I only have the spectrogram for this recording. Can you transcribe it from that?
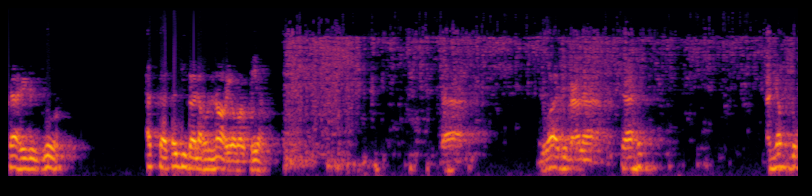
شاهد الزور حتى تجب له النار يوم القيامة. فالواجب على الشاهد أن يصدق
